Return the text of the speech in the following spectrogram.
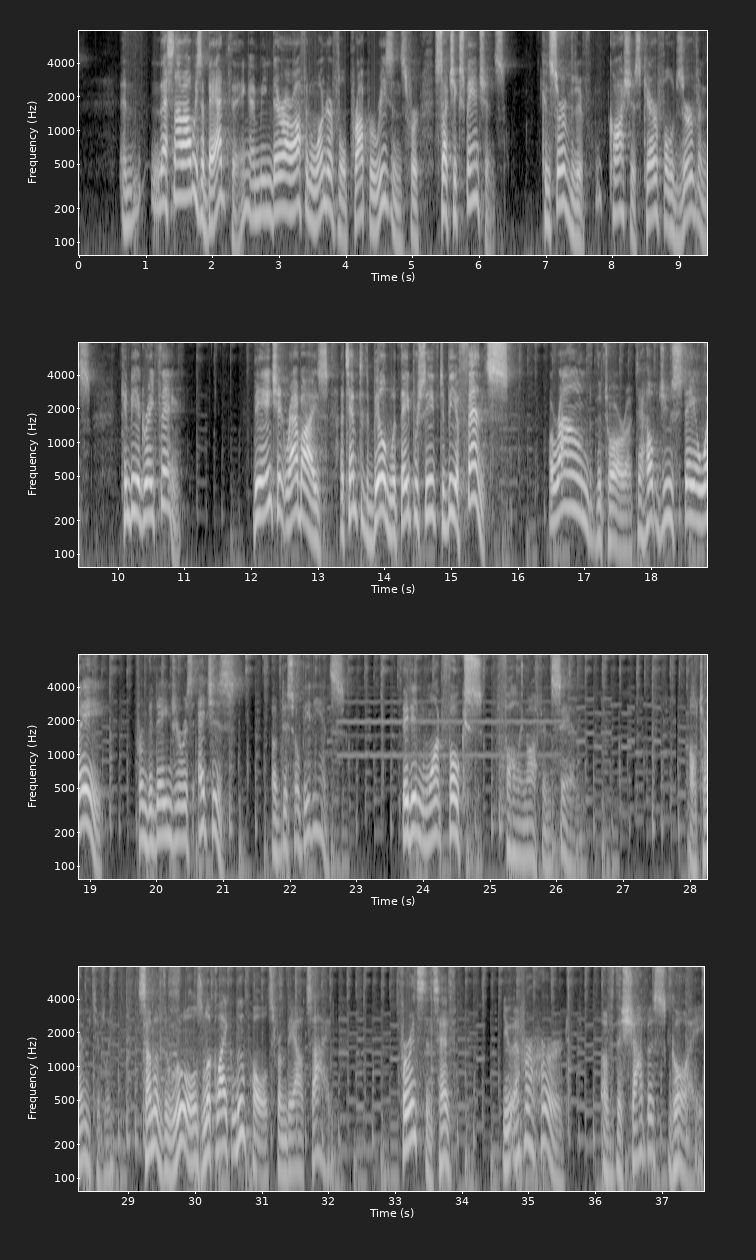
And that's not always a bad thing. I mean, there are often wonderful, proper reasons for such expansions. Conservative, cautious, careful observance can be a great thing. The ancient rabbis attempted to build what they perceived to be a fence around the Torah to help Jews stay away from the dangerous edges of disobedience. They didn't want folks falling off in sin. Alternatively, some of the rules look like loopholes from the outside. For instance, have you ever heard of the Shabbos Goy?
